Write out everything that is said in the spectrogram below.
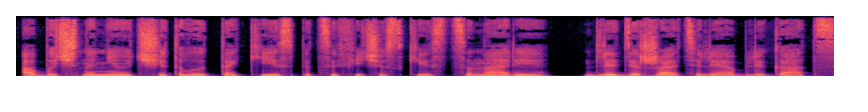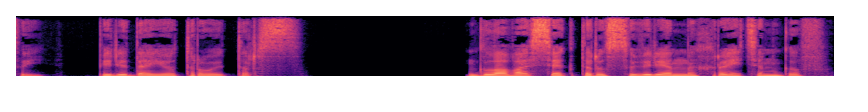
обычно не учитывают такие специфические сценарии для держателей облигаций, передает Reuters. Глава сектора суверенных рейтингов,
